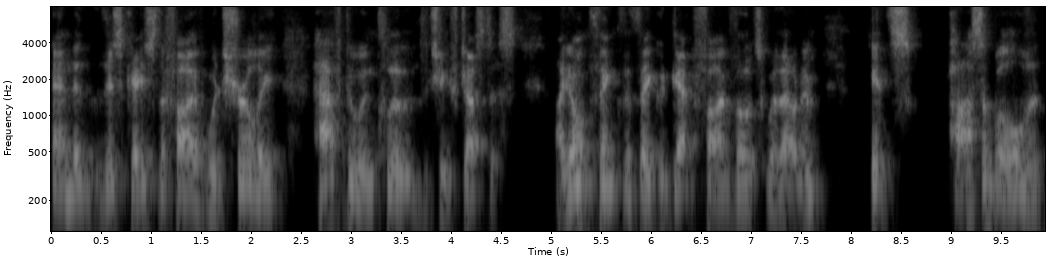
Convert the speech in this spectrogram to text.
And in this case, the five would surely have to include the Chief Justice. I don't think that they could get five votes without him. It's possible that,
